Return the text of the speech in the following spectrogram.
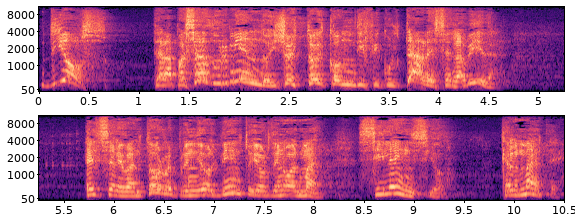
Dios, te la pasás durmiendo y yo estoy con dificultades en la vida. Él se levantó, reprendió al viento y ordenó al mar, silencio, calmate.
